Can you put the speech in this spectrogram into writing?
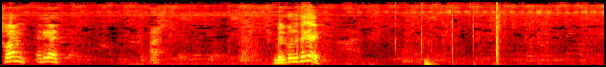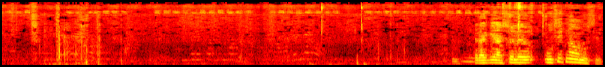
শোন এদিকে। বেলকনি থেকে? এটা কি আসলে উচিত না অনুচিত?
